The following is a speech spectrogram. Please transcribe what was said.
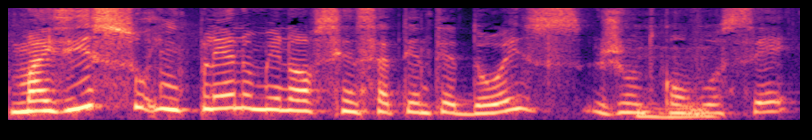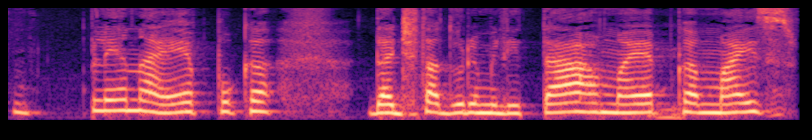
Mas isso em pleno 1972, junto uhum. com você, em plena época da ditadura militar, uma época mais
